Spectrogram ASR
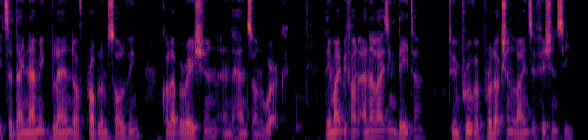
It's a dynamic blend of problem solving, collaboration, and hands on work. They might be found analyzing data to improve a production line's efficiency,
